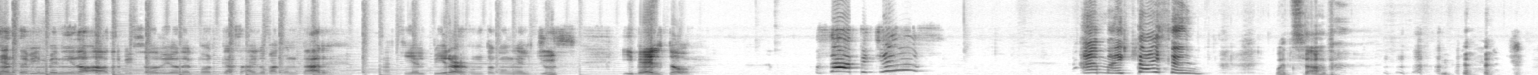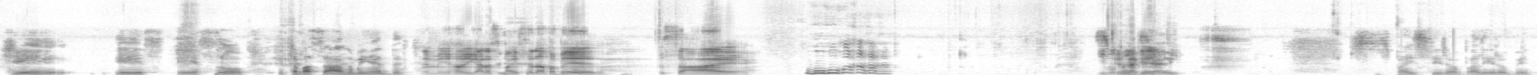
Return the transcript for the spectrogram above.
gente, bienvenido a otro episodio del podcast Algo para contar. Aquí el Peter junto con el Juice y Belto. What's up, bitches? I'm Mike Tyson. What's up? ¿Qué es eso? ¿Qué está pasando, mi gente? And mi hijo, you gotta spice it up a bit. Tú sabes. ¿Qué es la que hay? Spice it up a little bit.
